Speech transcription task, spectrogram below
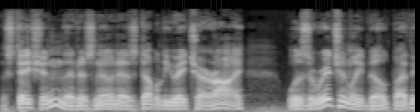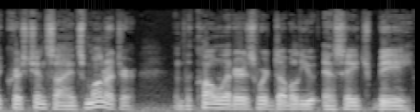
The station, that is known as WHRI, was originally built by the Christian Science Monitor, and the call letters were WSHB.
